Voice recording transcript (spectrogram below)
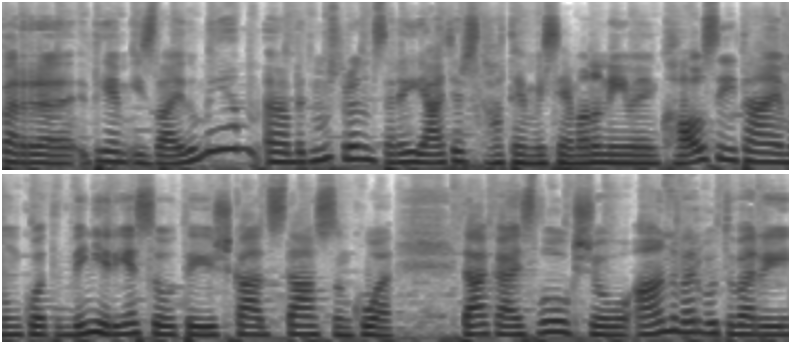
par uh, tiem izlaidumiem, uh, bet mums, protams, arī jāķers klātiem visiem anonīmiem klausītājiem un ko tad viņi ir iesūtījuši pasūtījuši kādu stāstu un ko. Tā kā es lūkšu, Anna, varbūt tu vari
